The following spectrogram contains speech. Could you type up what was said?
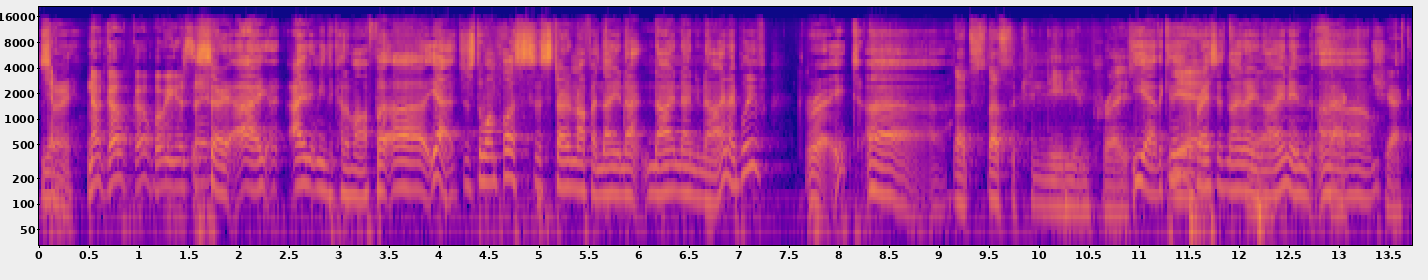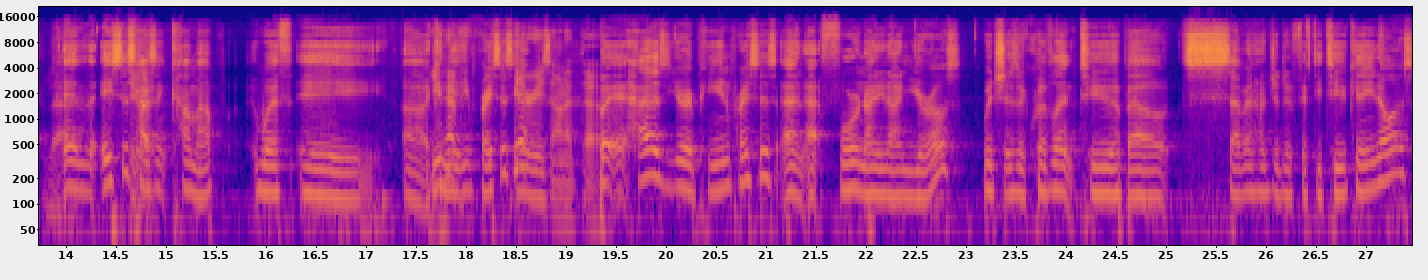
Yeah. Sorry. no, go, go. What were you gonna say? Sorry, I I didn't mean to cut him off, but uh, yeah, just the OnePlus is starting off at ninety nine nine ninety nine, I believe. Right. Uh, That's that's the Canadian price. yeah, the Canadian Yeah. price is nine ninety nine, and um, check that. and the Asus Do hasn't come up with a uh, You Canadian have prices yet. theories on it though. But it has European prices and at 499 euros, which is equivalent to about 752 Canadian dollars.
